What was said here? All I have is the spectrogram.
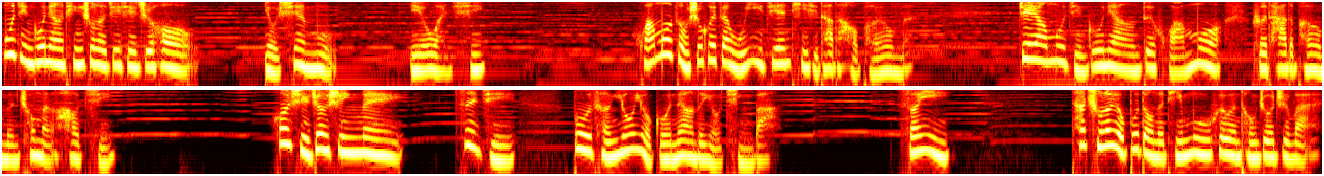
木槿姑娘听说了这些之后，有羡慕，也有惋惜。华墨总是会在无意间提起他的好朋友们，这让木槿姑娘对华墨和他的朋友们充满了好奇。或许正是因为自己不曾拥有过那样的友情吧，所以，他除了有不懂的题目会问同桌之外，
